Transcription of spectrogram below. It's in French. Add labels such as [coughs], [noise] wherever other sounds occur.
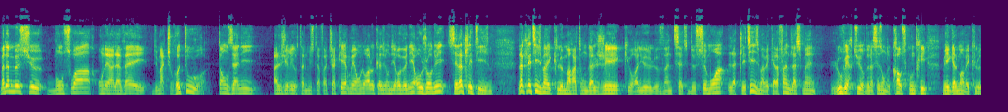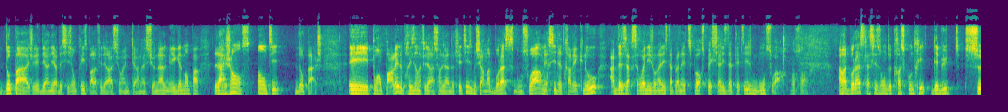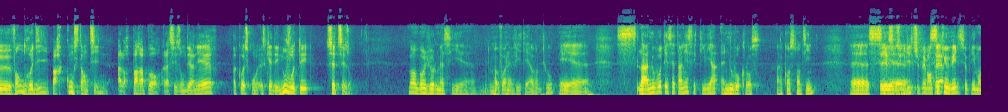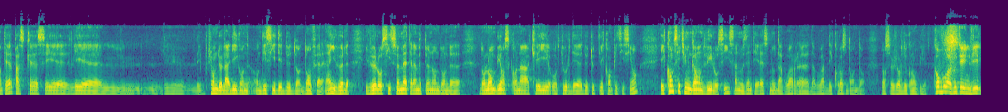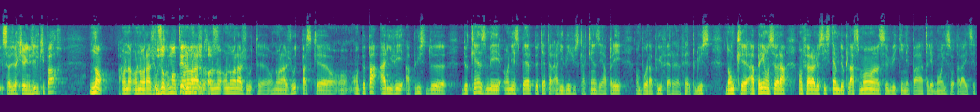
Madame, Monsieur, bonsoir. On est à la veille du match retour Tanzanie-Algérie au stade Mustafa Tchaker, mais on aura l'occasion d'y revenir. Aujourd'hui, c'est l'athlétisme. L'athlétisme avec le marathon d'Alger qui aura lieu le 27 de ce mois. L'athlétisme avec à la fin de la semaine l'ouverture de la saison de cross country, mais également avec le dopage et les dernières décisions prises par la Fédération internationale, mais également par l'agence anti-dopage. Et pour en parler, le président de la Fédération algérienne d'athlétisme, M. Ahmad Bourras, bonsoir, merci d'être avec nous. Abdelzak Serwani, journaliste à Planète Sport, spécialiste d'athlétisme, bonsoir. Bonsoir. Ahmad Bourras, la saison de cross-country débute ce vendredi par Constantine. Alors, par rapport à la saison dernière, à quoi est-ce, est-ce qu'il y a des nouveautés cette saison? Bon, bonjour, merci euh, de m'avoir invité avant tout. Et euh, la nouveauté cette année, c'est qu'il y a un nouveau cross à Constantine. Euh, c'est une ville supplémentaire C'est une ville supplémentaire parce que c'est les, les, gens de la Ligue ont, décidé d'en faire un. Ils veulent, ils veulent aussi se mettre maintenant dans l'ambiance qu'on a créée autour de, toutes les compétitions. Et comme c'est une grande ville aussi, ça nous intéresse, nous, d'avoir des crosses dans, dans ce genre de grande ville. Quand vous rajoutez une ville, ça veut dire qu'il y a une ville qui part? Non, on, en rajoute. Vous augmentez le nombre de crosses on, en rajoute, on en rajoute parce qu'on ne peut pas arriver à plus de, de 15, mais on espère peut-être arriver jusqu'à 15 et après, on ne pourra plus faire, faire plus. Donc euh, après, on, sera, on fera le système de classement, celui qui n'est pas très bon, il sautera, etc.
